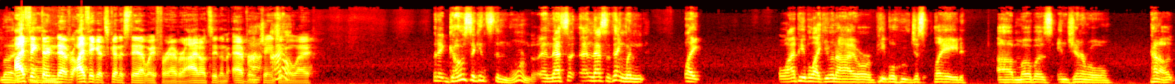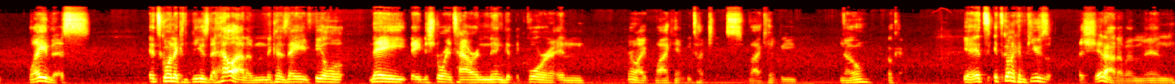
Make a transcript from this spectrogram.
But I think they're um, never I think it's going to stay that way forever. I don't see them ever I- I changing don't- away. but it goes against the norm, and that's and that's the thing when like a lot of people like you and I, or people who've just played uh, MOBAs in general, kind of play this. It's going to confuse the hell out of them because they feel they they destroy a tower and then get the core, and they're like, "Why can't we touch this? Why can't we?" No, okay, yeah, it's it's going to confuse the shit out of them, and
